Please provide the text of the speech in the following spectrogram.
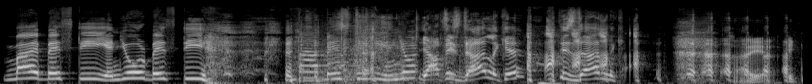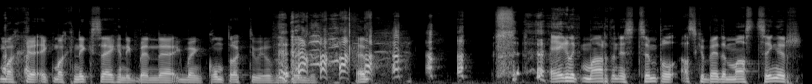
My bestie and your bestie. My bestie and your Ja, het is duidelijk, hè? Het is duidelijk. Ah, ja. ik, mag, eh, ik mag niks zeggen, ik ben, eh, ik ben contractueel verbonden. Eigenlijk, Maarten, is het simpel. Als je bij de Masked Singer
